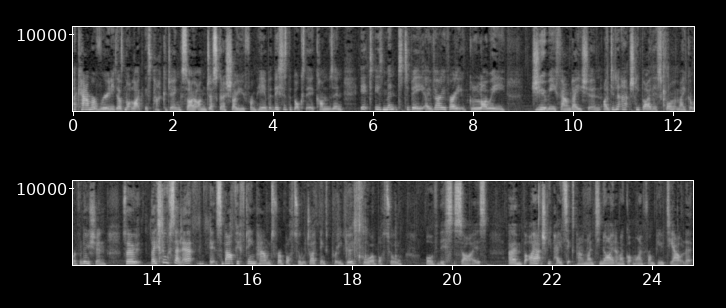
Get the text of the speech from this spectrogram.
My camera really does not like this packaging, so I'm just going to show you from here. But this is the box that it comes in. It is meant to be a very, very glowy, dewy foundation. I didn't actually buy this from Makeup Revolution. So they still sell it. It's about £15 for a bottle, which I think is pretty good for a bottle of this size. Um, but I actually paid £6.99 and I got mine from Beauty Outlet.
